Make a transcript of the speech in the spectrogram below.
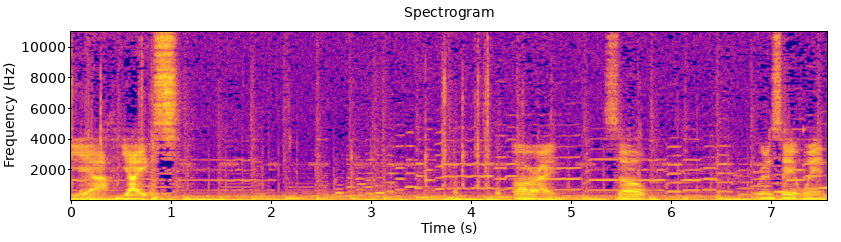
Yeah, yikes. Alright, so we're gonna say it went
